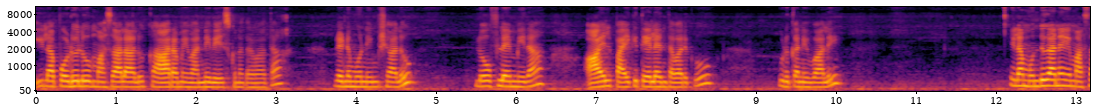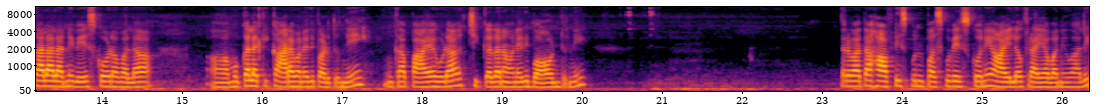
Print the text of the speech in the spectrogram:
ఇలా పొడులు మసాలాలు కారం ఇవన్నీ వేసుకున్న తర్వాత రెండు మూడు నిమిషాలు లో ఫ్లేమ్ మీద ఆయిల్ పైకి తేలేంత వరకు ఉడకనివ్వాలి. ఇలా ముందుగానే మసాలాలన్నీ వేసుకోవడం వల్ల ముక్కలకి కారం అనేది పడుతుంది. ఇంకా పాయ కూడా చిక్కదనం అనేది బాగుంటుంది. తర్వాత హాఫ్ టీ స్పూన్ పసుపు వేసుకొని ఆయిల్లో ఫ్రై అవ్వనివ్వాలి.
